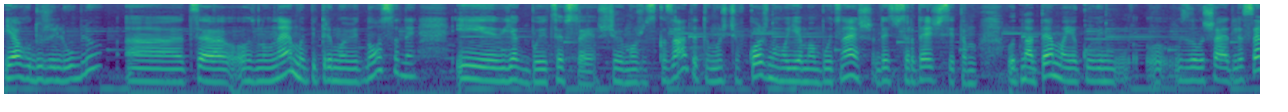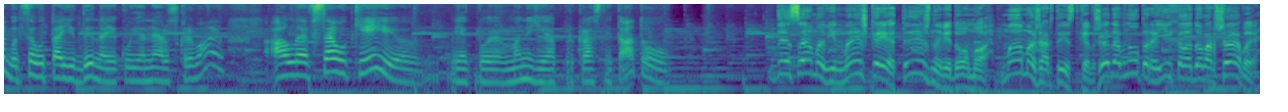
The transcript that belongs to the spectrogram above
Я його дуже люблю. Е, Це основне. Ми підтримуємо відносини, і якби це все, що я можу сказати, тому що в кожного є, мабуть, знаєш, десь в сердечці там одна тема, яку він е, залишає для себе. Це та єдина, яку я не розкриваю. Але все окей, е, якби в мене є прекрасний тато. Де саме він мешкає, теж невідомо. Мама ж артистки вже давно переїхала до Варшави,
